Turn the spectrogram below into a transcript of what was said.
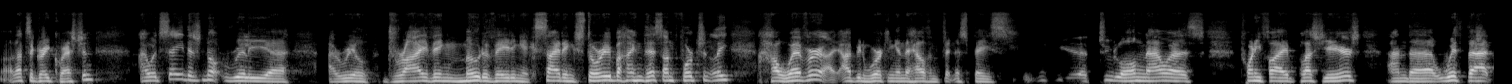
Well, that's a great question. I would say there's not really a, a real driving, motivating, exciting story behind this, unfortunately. However, I, have been working in the health and fitness space uh, too long now, as 25 plus years. And uh, with that,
